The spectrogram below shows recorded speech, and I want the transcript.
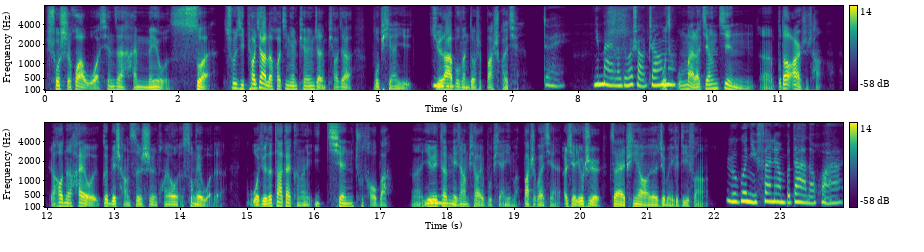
说实话，我现在还没有算。说起票价的话，今年平遥影展的票价不便宜。绝大部分都是八十块钱。对你买了多少张呢？我我买了将近呃不到二十场，然后呢还有个别场次是朋友送给我的，我觉得大概可能一千出头吧。嗯，因为它每张票也不便宜嘛，八十块钱，而且又是在平遥的这么一个地方。如果你饭量不大的话，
